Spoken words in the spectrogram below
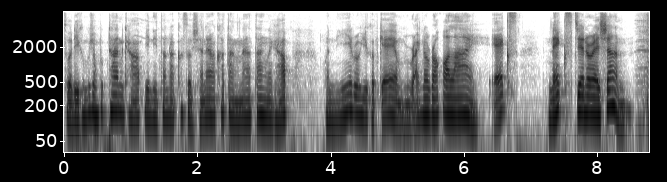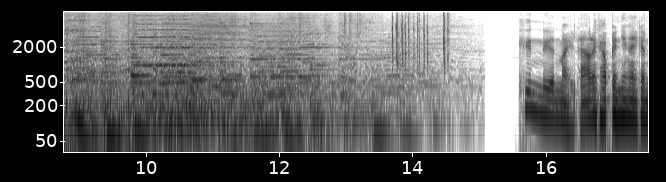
สวัสดีคุณผู้ชมทุกท่านครับ ยินดีต้อนรับเข้าสู่ช anel ข้าตังหน้าตั้งนะครับ วันนี้เราอยู่กับเกม Ragnarok Online X Next Generation ขึ้นเดือนใหม่แล้วนะครับ เป็นยังไงกัน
